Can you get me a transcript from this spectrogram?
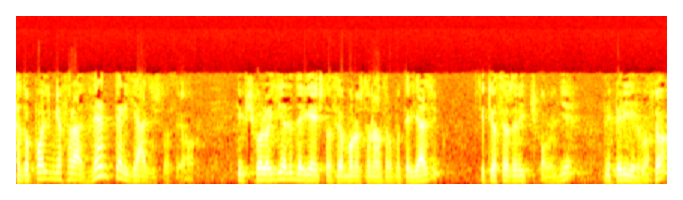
θα το πω άλλη μια φορά δεν ταιριάζει στο Θεό. Η ψυχολογία δεν ταιριάζει στο Θεό μόνο στον άνθρωπο ταιριάζει γιατί ο Θεός δεν έχει ψυχολογία είναι περίεργο αυτό.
